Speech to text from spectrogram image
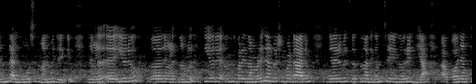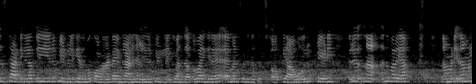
എന്തായാലും നൂറ് ശതമാനം വിജയിക്കും. ഞങ്ങൾ ഈ ഒരു ഞങ്ങൾ നമ്മൾ ഈ ഒരു എന്താ പറയുക നമ്മുടെ ജനറേഷനിൽപ്പെട്ട ആരും ഇങ്ങനെ ഒരു ബിസിനസ് അധികം ചെയ്യുന്നവരില്ല. അപ്പോൾ ഞങ്ങൾക്ക് സ്റ്റാർട്ടിങ്ങിലൊക്കെ ഈ ഒരു ഫീൽഡിലേക്ക് എത്തുമ്പോൾ കൊറോണ ടൈമിലാണ് ഞങ്ങൾ ഈ ഒരു ഫീൽഡിലേക്ക് വന്നത്. അപ്പോൾ ഭയങ്കര മനസ്സുണ്ട്. ഇതൊക്കെ ഓക്കെ ആവും. ഒരു പേടി ഒരു എന്താ പറയുക നമ്മുടെ നമ്മൾ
